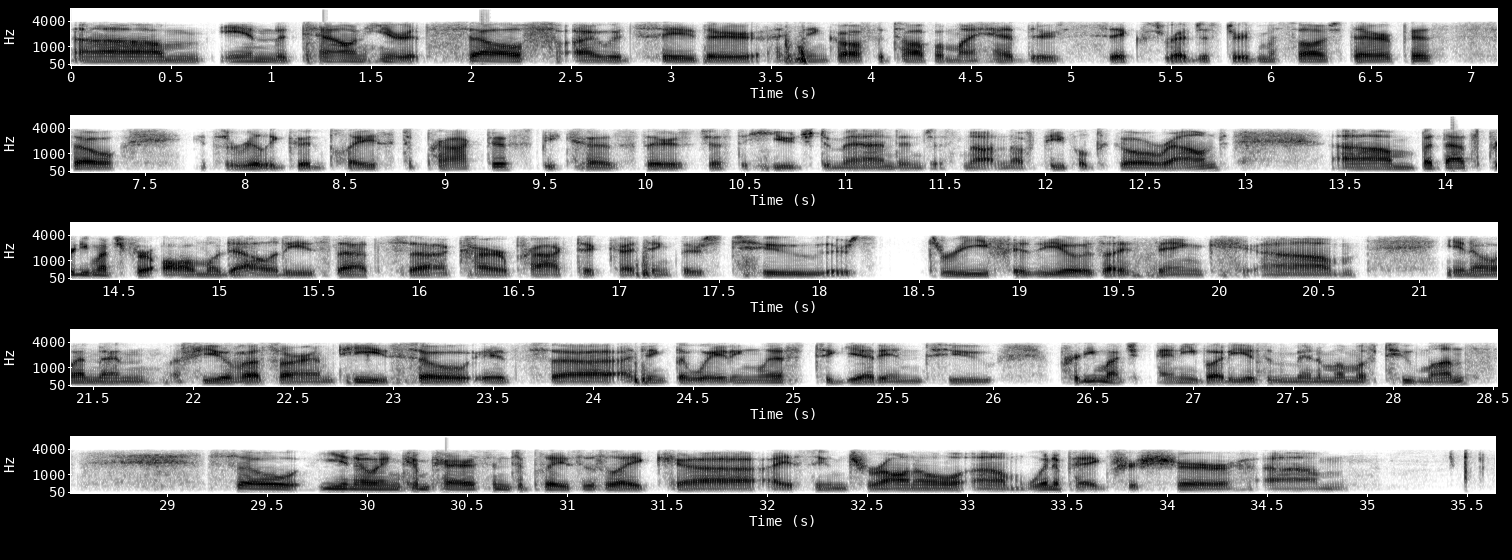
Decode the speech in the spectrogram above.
Um, in the town here itself, I would say there, I think off the top of my head, there's six registered massage therapists. So it's a really good place to practice because there's just a huge demand and just not enough people to go around. Um, but that's pretty much for all modalities. That's uh, chiropractic. I think there's two, there's three physios, I think, um, you know, and then a few of us RMTs. So it's, uh, I think the waiting list to get into pretty much anybody is a minimum of two months. So, you know, in comparison to places like, uh, I assume Toronto, um, Winnipeg for sure, um,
